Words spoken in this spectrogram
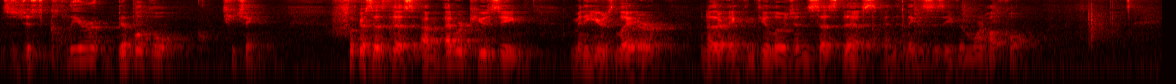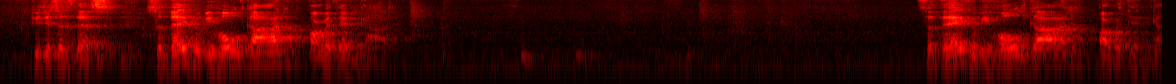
This is just clear biblical teaching. Hooker says this. Um, Edward Pusey, many years later, another Anglican theologian, says this, and I think this is even more helpful. Pusey says this So they who behold God are within God. So they who behold God are within God.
